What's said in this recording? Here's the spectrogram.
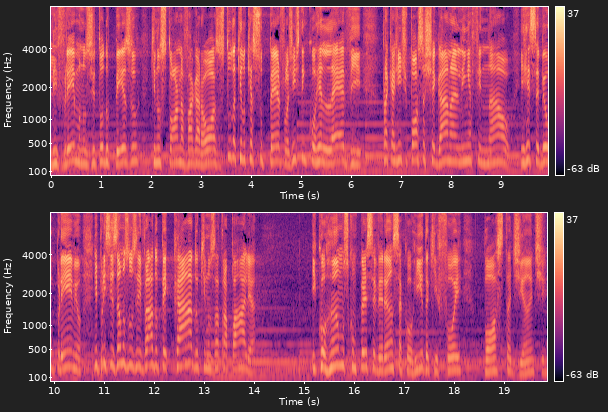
livremos-nos de todo o peso que nos torna vagarosos, tudo aquilo que é supérfluo. A gente tem que correr leve para que a gente possa chegar na linha final e receber o prêmio. E precisamos nos livrar do pecado que nos atrapalha. E corramos com perseverança a corrida que foi posta diante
